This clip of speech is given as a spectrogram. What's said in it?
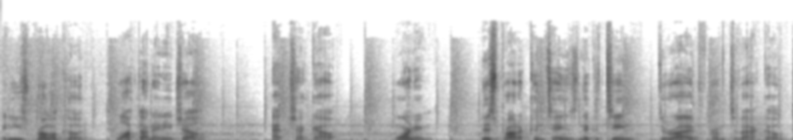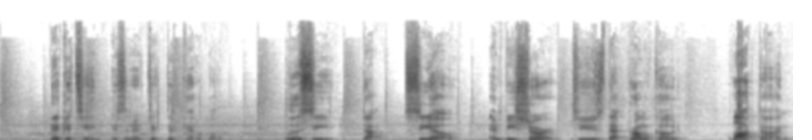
and use promo code LOCKEDONNHL at checkout. Warning this product contains nicotine derived from tobacco. Nicotine is an addictive chemical. Lucy.co and be sure to use that promo code Locked On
